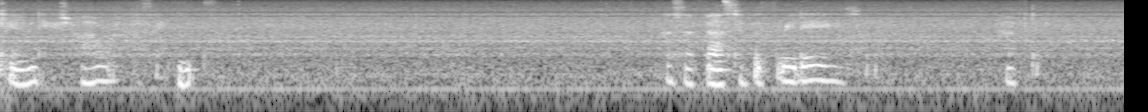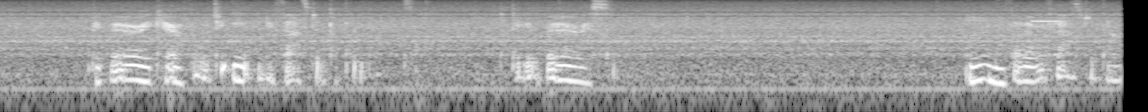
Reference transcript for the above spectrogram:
I can't even take a shower unless I I fasted for three days. Have to be very careful what you eat when you fasted for three days. To take it very slow. I don't know if I've ever fasted that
